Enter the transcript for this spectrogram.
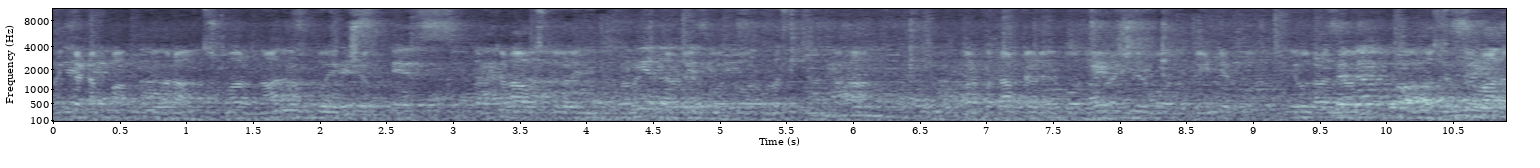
ವೆಂಕಟಪ್ಪ ಇವರ ಸುಮಾರು ನಾಲ್ಕು ಹೆಚ್ಚು ಕಲಾ ವಸ್ತುಗಳಿಂದ ಇರ್ಬೋದು ಬಳಸಿದಂತಹ ಅವರ ಪದಾರ್ಥಗಳಿರ್ಬೋದು ಬ್ರಷ್ ಇರ್ಬೋದು ಪೇಂಟ್ ಇರ್ಬೋದು, ಇವುಗಳನ್ನು ಸುಂದರವಾದ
